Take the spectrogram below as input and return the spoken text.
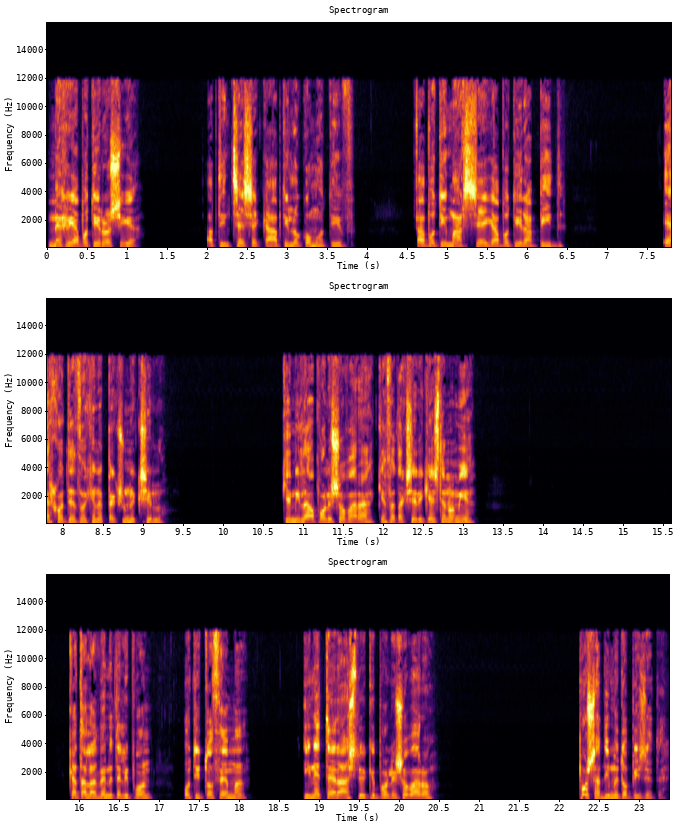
Μέχρι από τη Ρωσία. Από την Τσέσεκα, από τη Λοκομοτίβ, από τη Μαρσέγ, από τη Ραπίντ. Έρχονται εδώ για να παίξουν ξύλο. Και μιλάω πολύ σοβαρά και αυτά τα ξέρει και η αστυνομία. Καταλαβαίνετε λοιπόν ότι το θέμα είναι τεράστιο και πολύ σοβαρό. Πώς αντιμετωπίζετε.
